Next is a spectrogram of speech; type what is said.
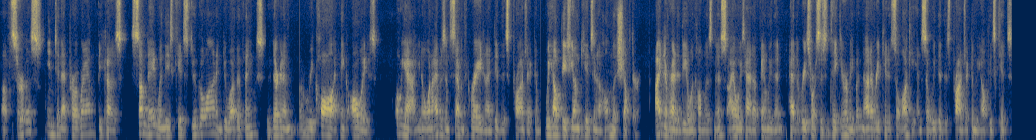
of service into that program, because someday when these kids do go on and do other things, they're going to recall, I think, always oh yeah you know when i was in seventh grade and i did this project and we helped these young kids in a homeless shelter I never had to deal with homelessness. I always had a family that had the resources to take care of me, but not every kid is so lucky. And so we did this project and we helped these kids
